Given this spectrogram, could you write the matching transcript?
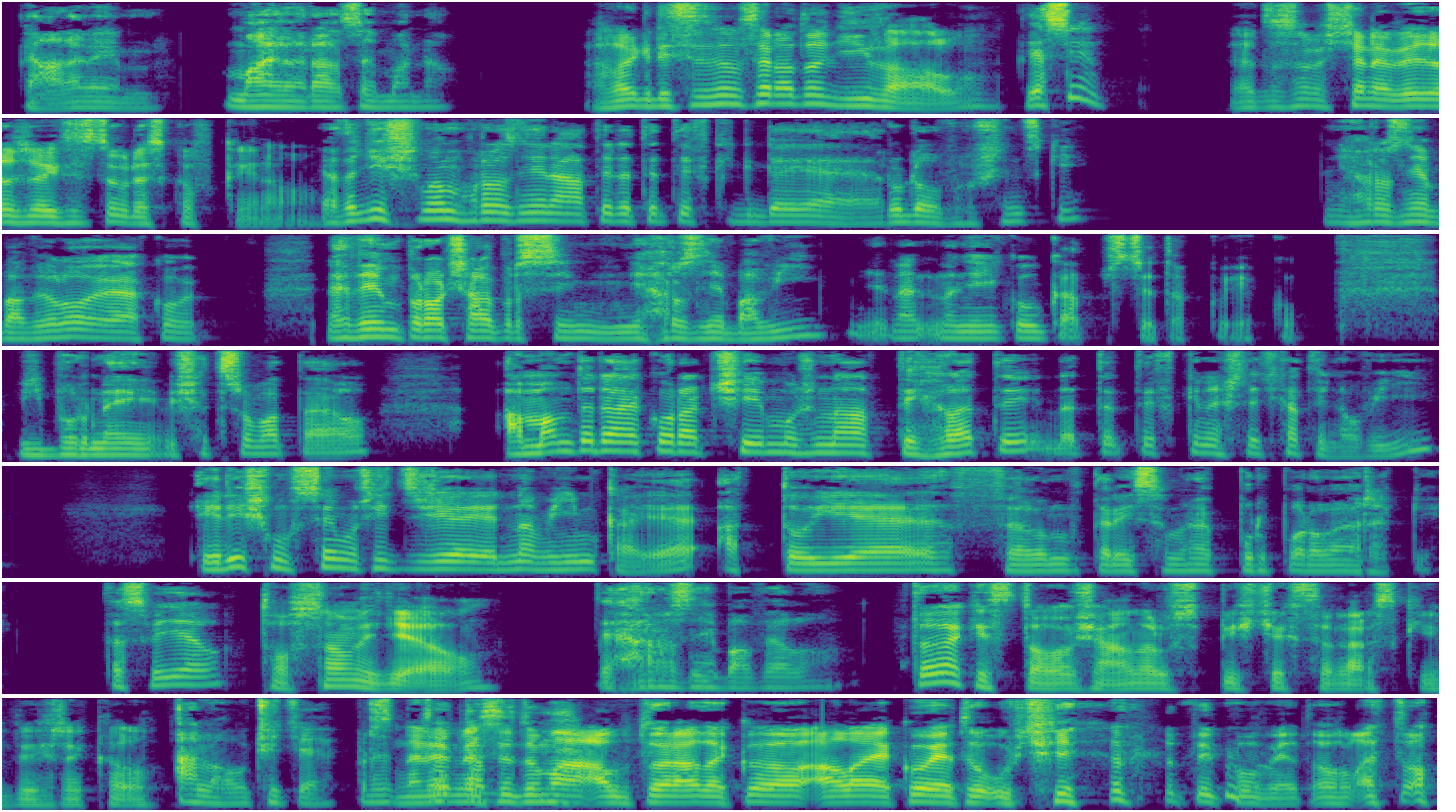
já nevím, Majora Zemana. Ale když jsem se na to díval, Jasně, já to jsem ještě nevěděl, že existují deskovky, no. já totiž mám hrozně rád ty detektivky, kde je Rudolf Hrušinský. Mě hrozně bavilo, je jako, nevím proč, ale prostě mě hrozně baví na, na něj koukat, prostě takový jako výborný vyšetřovatel. A mám teda jako radši možná tyhle ty detektivky, než teďka ty nový. I když musím říct, že jedna výjimka je, a to je film, který se jmenuje Purpurové řeky. To jsi viděl? To jsem viděl. Mě hrozně bavilo. To je taky z toho žánru spíš těch severských, bych řekl. Ano, určitě. Protože Nevím, to, jestli to má autora, tako, ale jako je to určitě typově tohleto.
